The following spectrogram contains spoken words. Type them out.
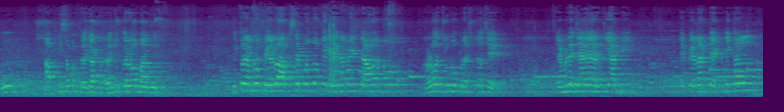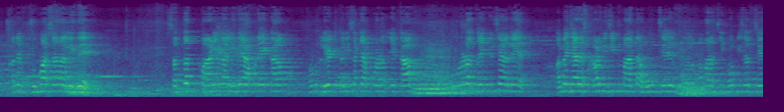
હું આપની સમક્ષ રજા- કરવા માંગુ છું. મિત્રો, એમનો પહેલો આક્ષેપ હતો કે મેનામેન્ટ ટાવરનો ઘણો જૂનો પ્રશ્ન છે. એમણે જ્યારે અરજી આપી, એ પહેલા ટેકનિકલ અને ચોમાસાના લીધે, સતત પાણીના લીધે આપણે એ કામ થોડું લેટ કરી શક્યા, પણ એ કામ પૂર્ણ થઈ ગયું છે અને અમે જ્યારે સ્થળ વિઝિટમાં હતા, હું છે, અમારા ચીફ ઓફિસર છે,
